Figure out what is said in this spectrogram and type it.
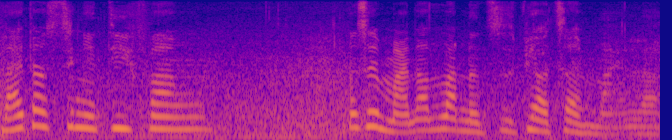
来到新的地方，那是买到烂的支票再买了。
